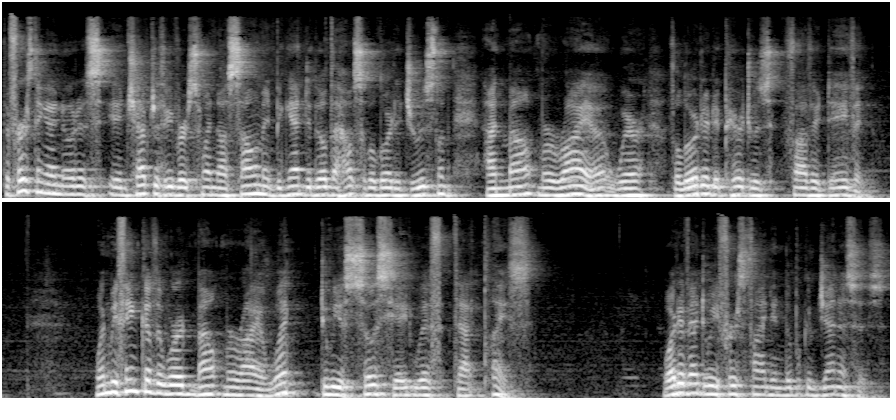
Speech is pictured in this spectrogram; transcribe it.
The first thing I notice in chapter 3, verse 1 Now Solomon began to build the house of the Lord at Jerusalem on Mount Moriah, where the Lord had appeared to his father David. When we think of the word Mount Moriah, what do we associate with that place? What event do we first find in the book of Genesis?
